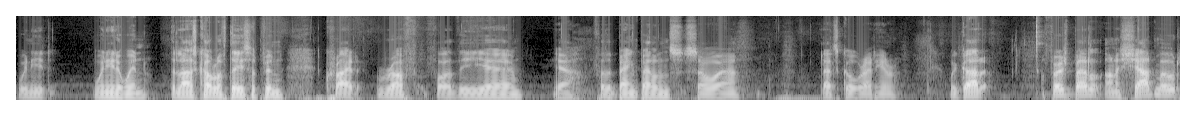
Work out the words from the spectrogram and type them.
We need, we need a win. The last couple of days have been quite rough for the, uh, yeah, for the bank balance. So let's go right here. We got first battle on a shared mode,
